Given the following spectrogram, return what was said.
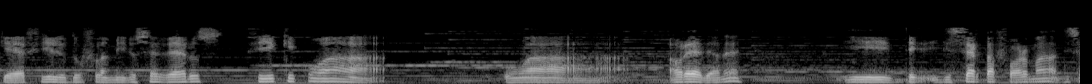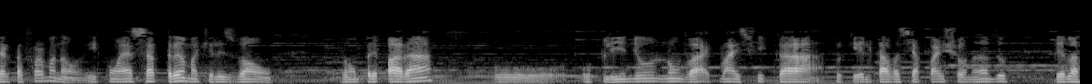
que é filho do Flamínio Severus, fique com a com a Aurélia, né? E de, de, certa forma, de certa forma não. E com essa trama que eles vão vão preparar, o, o Plínio não vai mais ficar, porque ele estava se apaixonando pela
